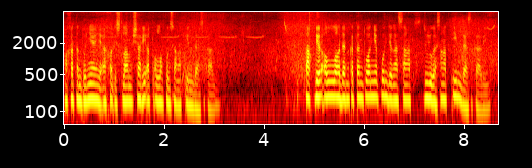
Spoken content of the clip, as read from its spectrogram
Maka tentunya ya akal Islam syariat Allah pun sangat indah sekali. Takdir Allah dan ketentuannya pun juga sangat juga sangat indah sekali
